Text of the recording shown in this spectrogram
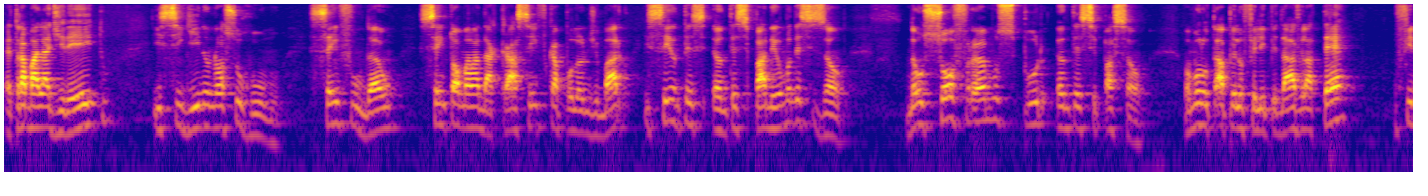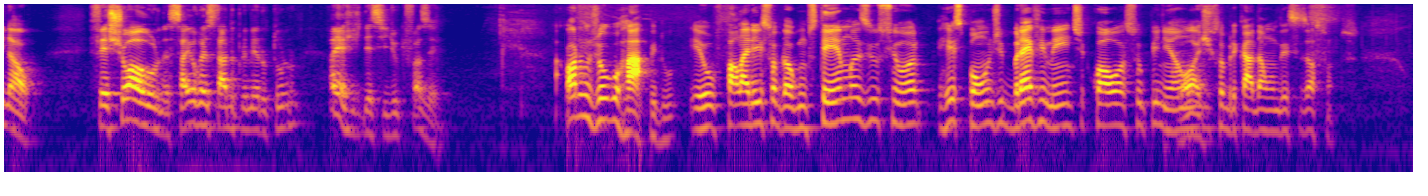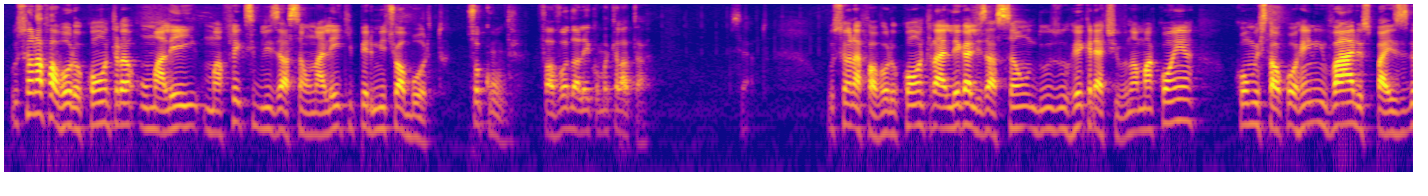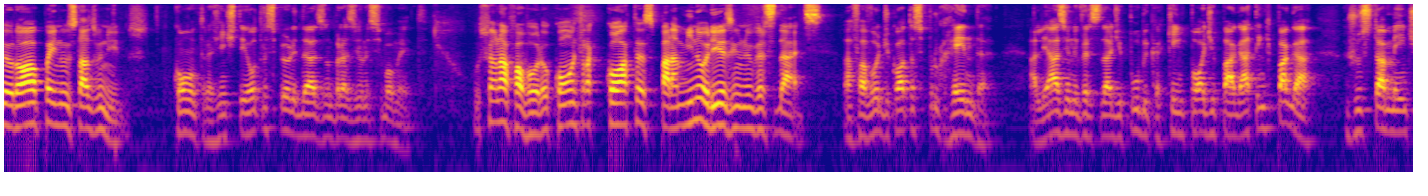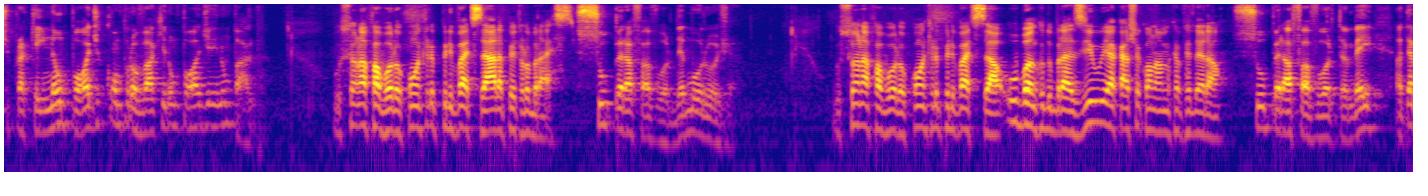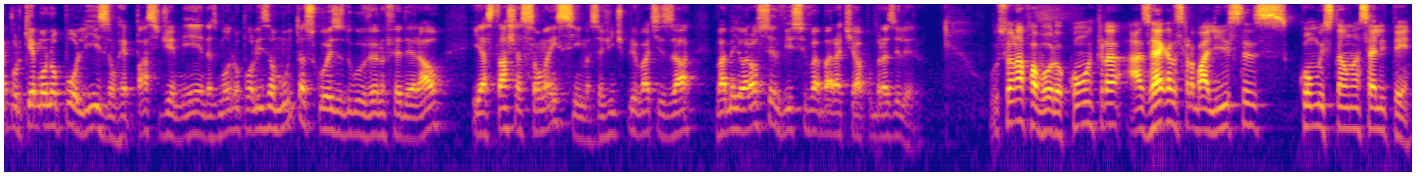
é trabalhar direito e seguir no nosso rumo, sem fundão, sem tomar nada cá, sem ficar pulando de barco e sem antecipar nenhuma decisão. Não soframos por antecipação. Vamos lutar pelo Felipe Dávila até o final. Fechou a urna, saiu o resultado do primeiro turno, Aí a gente decide o que fazer. Agora, um jogo rápido, eu falarei sobre alguns temas e o senhor responde brevemente qual a sua opinião Lógico. sobre cada um desses assuntos. O senhor é a favor ou contra uma lei, uma flexibilização na lei que permite o aborto? Sou contra. A favor da lei como é que ela está. Certo. O senhor é a favor ou contra a legalização do uso recreativo na maconha, como está ocorrendo em vários países da Europa e nos Estados Unidos? Contra. A gente tem outras prioridades no Brasil nesse momento. O senhor é a favor ou contra cotas para minorias em universidades? A favor de cotas por renda. Aliás, em universidade pública, quem pode pagar tem que pagar. Justamente para quem não pode comprovar que não pode e não paga. O senhor é a favor ou contra privatizar a Petrobras? Super a favor, demorou já. O senhor é a favor ou contra privatizar o Banco do Brasil e a Caixa Econômica Federal? Super a favor também, até porque monopolizam repasse de emendas, monopolizam muitas coisas do governo federal e as taxas são lá em cima. Se a gente privatizar, vai melhorar o serviço e vai baratear para o brasileiro. O senhor é a favor ou contra as regras trabalhistas como estão na CLT?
